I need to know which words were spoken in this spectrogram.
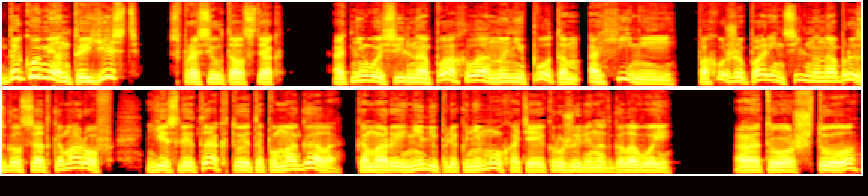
«Документы есть?» — спросил толстяк. От него сильно пахло, но не потом, а химией. Похоже, парень сильно набрызгался от комаров. Если так, то это помогало. Комары не липли к нему, хотя и кружили над головой. «А то что?»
